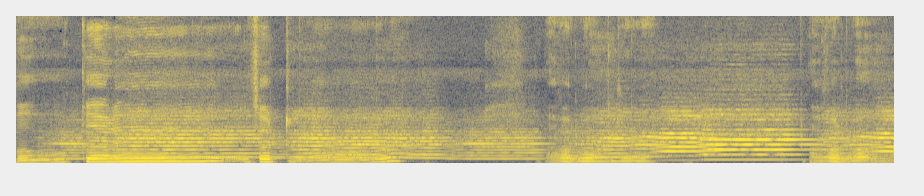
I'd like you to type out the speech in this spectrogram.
பூக்களே சற்று அவள் வந்து அவள் வந்து.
